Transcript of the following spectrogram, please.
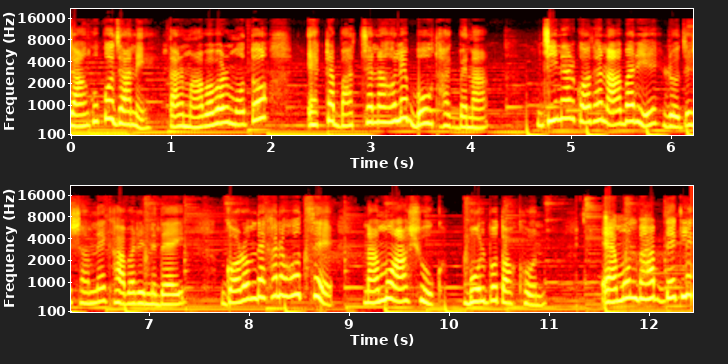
জাঙ্কুকও জানে, তার মা বাবার মতো একটা বাচ্চা না হলে বউ থাকবে না। জিনার কথা না বাড়িয়ে রোজের সামনে খাবার এনে দেয়। গরম দেখানো হচ্ছে নামও আসুক, বলব তখন। এমন ভাব দেখলে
